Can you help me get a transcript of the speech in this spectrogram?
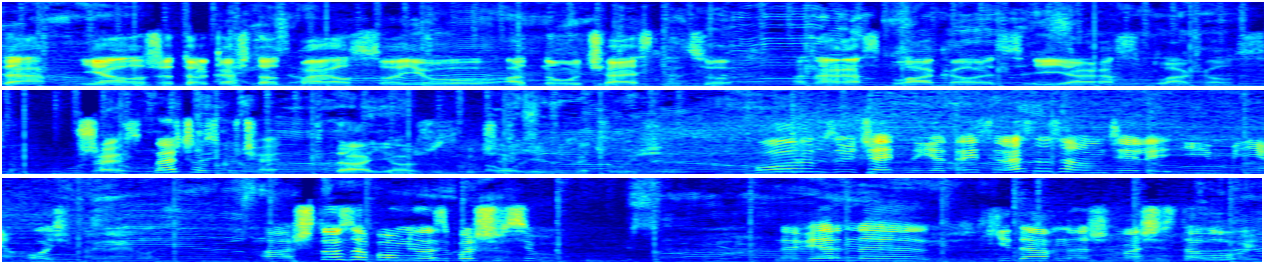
Да, я уже только что отправил свою одну участницу. Она расплакалась, и я расплакался. Уже начал скучать? Да, я уже скучаю, я не хочу уезжать. Форум замечательный. Я третий раз на самом деле, и мне очень понравилось. А что запомнилось больше всего? Наверное, еда в нашей вашей столовой.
